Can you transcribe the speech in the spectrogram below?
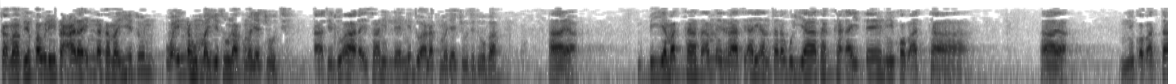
كما في قوله تعالى إنك ميت وإنهم ميتون أكما ججوت آتي دعاء إيسان الليل ندعاء أكما ججوت دوبة آية biyya makkaata amma irraati ari'antana guyyaa takka dhayxee ni qophatta ni qophatta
